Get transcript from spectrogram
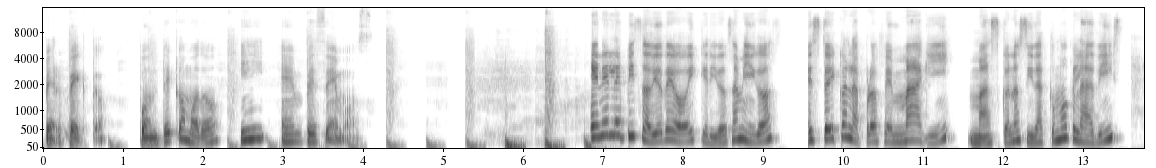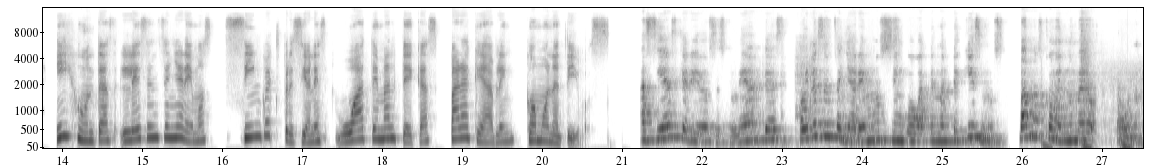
Perfecto. Ponte cómodo y empecemos. En el episodio de hoy, queridos amigos, estoy con la profe Maggie, más conocida como Gladys, y juntas les enseñaremos cinco expresiones guatemaltecas para que hablen como nativos. Así es, queridos estudiantes. Hoy les enseñaremos cinco guatemaltequismos. Vamos con el número uno.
